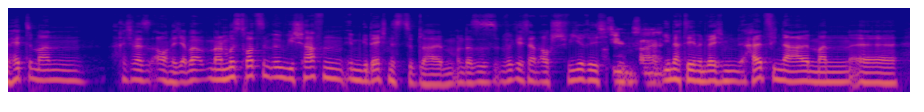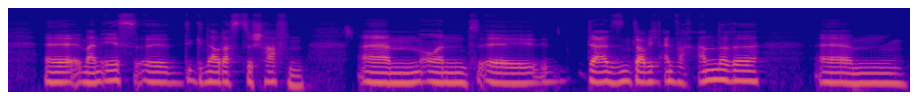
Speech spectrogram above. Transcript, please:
hätte man, ach, ich weiß es auch nicht, aber man muss trotzdem irgendwie schaffen, im Gedächtnis zu bleiben. Und das ist wirklich dann auch schwierig, je nachdem, in welchem Halbfinale man, äh, äh, man ist, äh, genau das zu schaffen. Ähm, und äh, da sind, glaube ich, einfach andere ähm,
